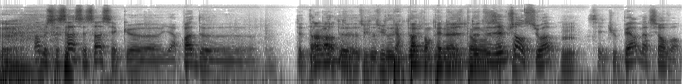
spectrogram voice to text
Ah, mais c'est ça, c'est ça, c'est que il y a pas de. T'as Non, pas non, de, tu- de- tu de- perds pas ton de- deuxième chance, tu vois. Mm. C'est tu perds, merci, au revoir.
